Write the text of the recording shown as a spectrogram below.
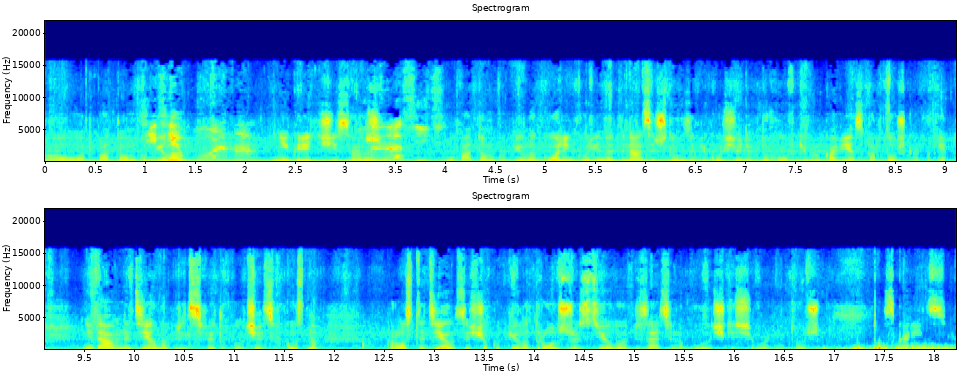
Вот, потом купила... Не кричи, Саша. Потом купила голень куриную 12 штук. Запеку сегодня в духовке в рукаве с картошкой, как я недавно делала. В принципе, это получается вкусно. Просто делается. Еще купила дрожжи. Сделаю обязательно булочки сегодня тоже с корицей.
